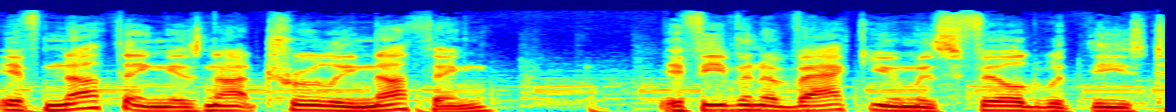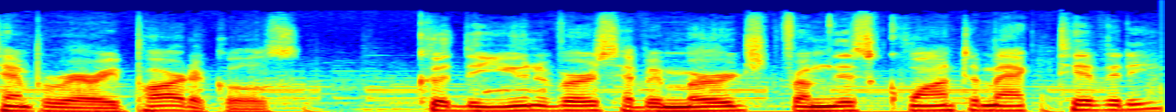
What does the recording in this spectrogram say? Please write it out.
If nothing is not truly nothing, if even a vacuum is filled with these temporary particles, could the universe have emerged from this quantum activity?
